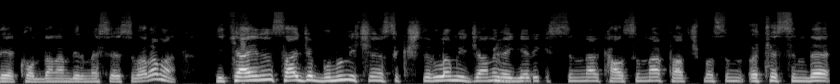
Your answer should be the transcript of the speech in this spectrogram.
diye kodlanan bir meselesi var ama hikayenin sadece bunun içine sıkıştırılamayacağını ve geri gitsinler kalsınlar tartışmasının ötesinde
